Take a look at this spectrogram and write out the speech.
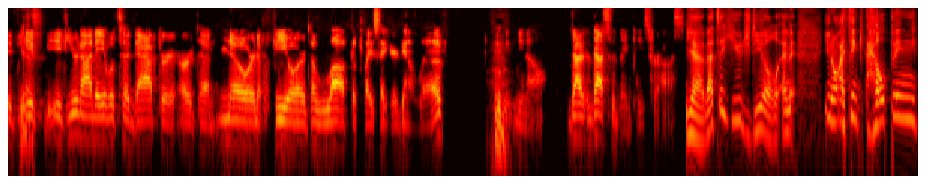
If, yes. if if you're not able to adapt or, or to know or to feel or to love the place that you're gonna live, Hmm. You know, that that's the big piece for us. Yeah, that's a huge deal. And you know, I think helping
